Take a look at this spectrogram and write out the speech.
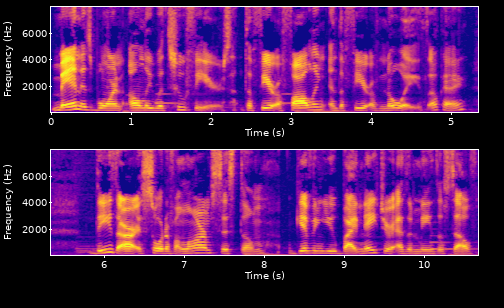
Man is born only with two fears the fear of falling and the fear of noise. Okay. These are a sort of alarm system given you by nature as a means of self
